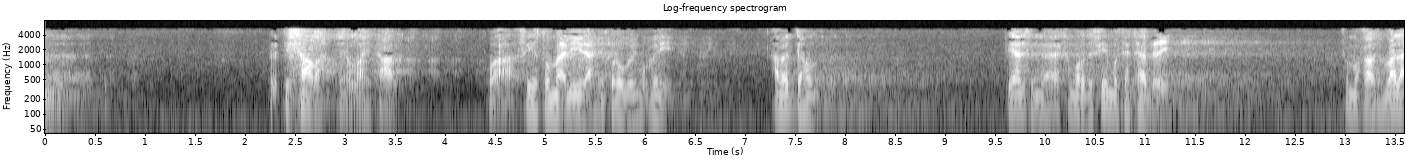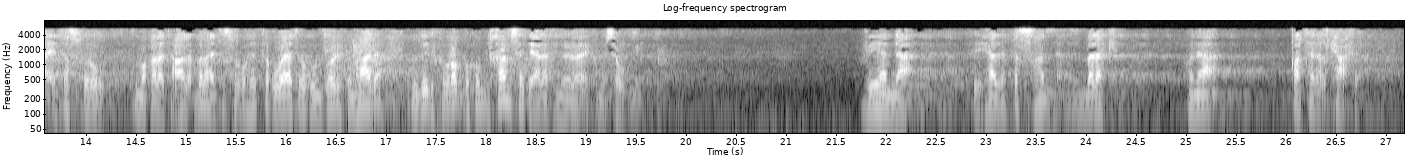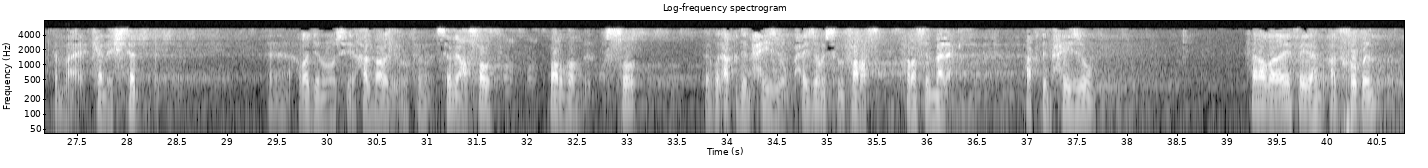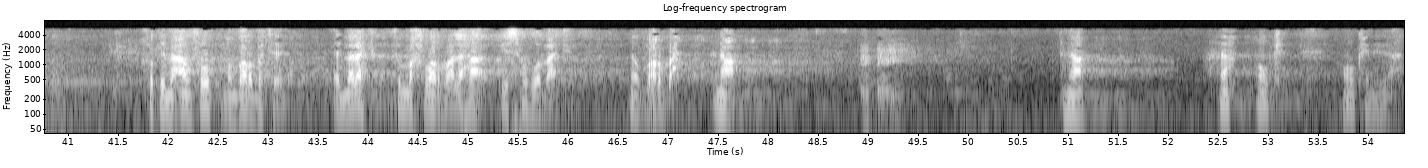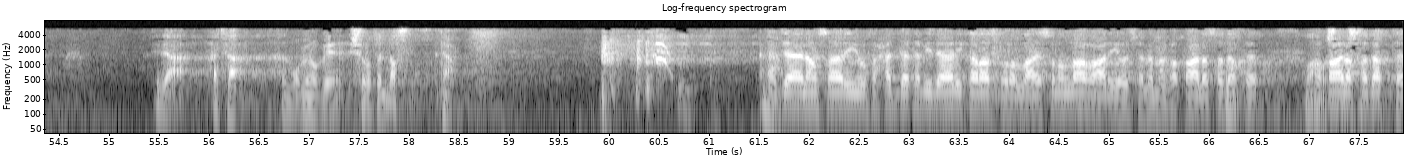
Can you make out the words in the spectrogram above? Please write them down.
بشارة من الله تعالى وفيه طمأنينة لقلوب المؤمنين. أمدهم بألف ملائكة مردفين متتابعين. ثم قال بلى إن تصبروا ثم قال تعالى بلى إن تصبروا وتتقوا ويأتوكم من فوركم هذا يمددكم ربكم بخمسة آلاف من الملائكة مسومين فيها أن في هذه القصة أن الملك هنا قتل الكافر. لما كان يشتد آه، رجل مسيء خلف رجل سمع صوت ضربة بالصوت يقول أقدم حيزوم. حيزوم اسم الفرس فرس الملك. أقدم حيزوم. فنظر إليه فإذا قد خطم. خطم أنفه من ضربة الملك ثم اخضر لها جسمه ومات. من الضربة. نعم. نعم. نعم ممكن. ممكن إذا إذا أتى المؤمن بشروط النصر نعم. فجاء الأنصاري فحدث بذلك رسول الله صلى الله عليه وسلم فقال صدقت. فقال صدقت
